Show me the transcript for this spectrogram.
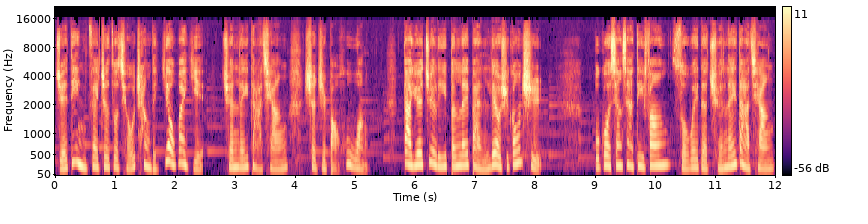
决定在这座球场的右外野全垒打墙设置保护网。大约距离本垒板六十公尺。不过乡下地方所谓的全垒打墙，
